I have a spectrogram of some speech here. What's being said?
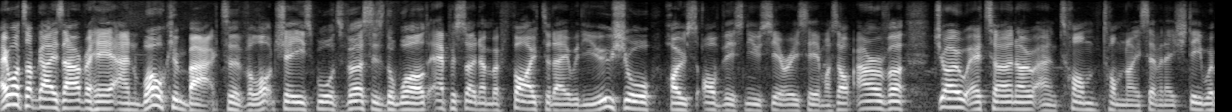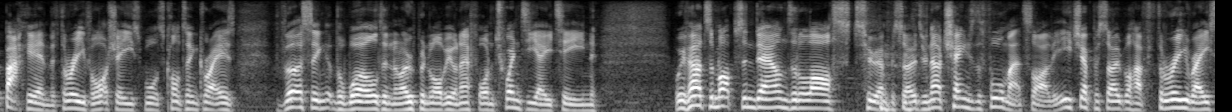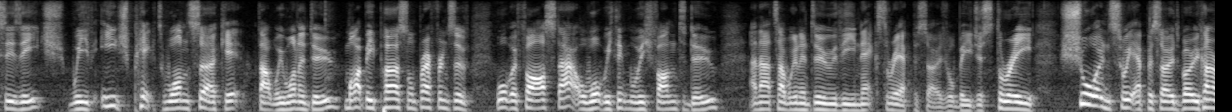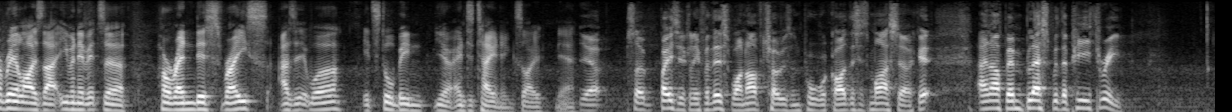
Hey, what's up, guys? Aarava here, and welcome back to Veloce Esports versus the World, episode number five today, with the usual hosts of this new series here myself, Aarava, Joe Eterno, and Tom, Tom97HD. We're back here in the three Veloce Esports content creators versing the world in an open lobby on F1 2018. We've had some ups and downs in the last two episodes. We've now changed the format slightly. Each episode will have three races each. We've each picked one circuit that we want to do. Might be personal preference of what we're fast at or what we think will be fun to do. And that's how we're going to do the next three episodes. Will be just three short and sweet episodes, but we kind of realise that even if it's a horrendous race, as it were, it's still been you know entertaining. So yeah. Yeah. So basically, for this one, I've chosen Paul Ricard. This is my circuit, and I've been blessed with a P3.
